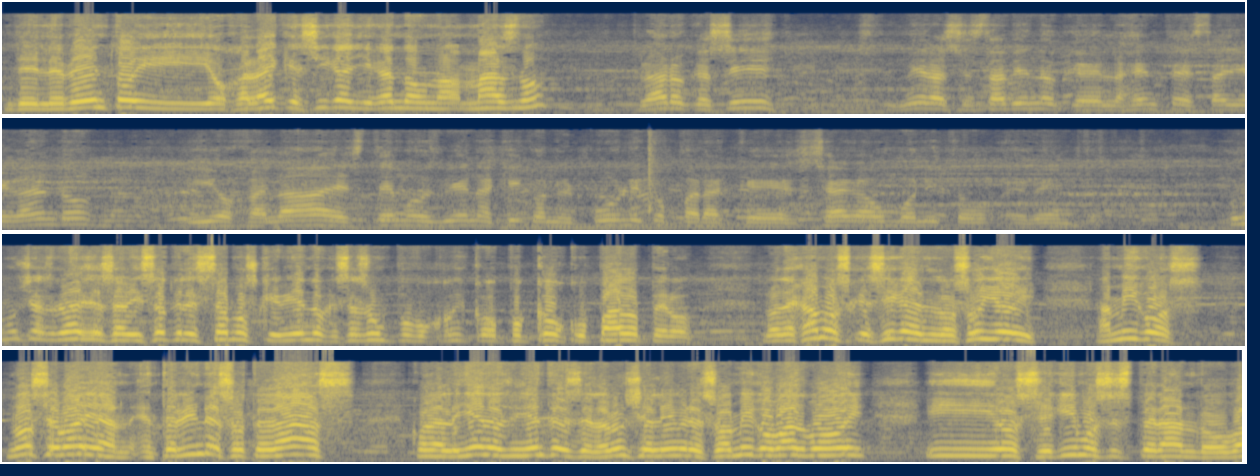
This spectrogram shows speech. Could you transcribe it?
del, evento y ojalá y que siga llegando a una- más, ¿no? Claro que sí. Mira, se está viendo que la gente está llegando y ojalá estemos bien aquí con el público para que se haga un bonito evento. Pues muchas gracias, Aristóteles. Estamos que viendo que estás un poco, poco ocupado, pero lo dejamos que siga en lo suyo. Y amigos, no se vayan. En Terines o te das con las leyendas vivientes de la lucha libre, su amigo Bad Boy. Y los seguimos esperando.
